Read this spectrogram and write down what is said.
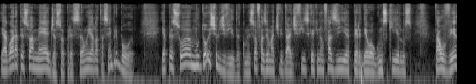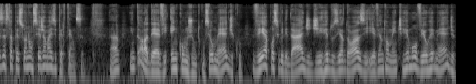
e agora a pessoa mede a sua pressão e ela está sempre boa, e a pessoa mudou o estilo de vida, começou a fazer uma atividade física que não fazia, perdeu alguns quilos, talvez esta pessoa não seja mais hipertensa. Tá? Então ela deve, em conjunto com seu médico, ver a possibilidade de reduzir a dose e eventualmente remover o remédio,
